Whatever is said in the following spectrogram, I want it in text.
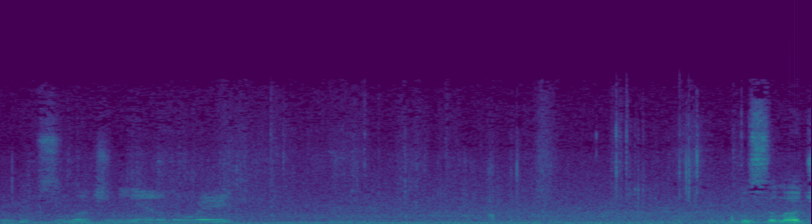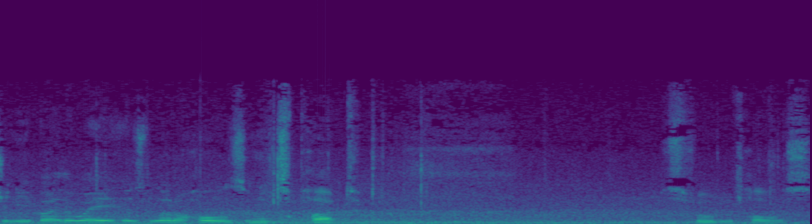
We'll get Coelogyne out of the way. This Coelogyne, by the way, has a lot of holes in its pot. It's filled with holes.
